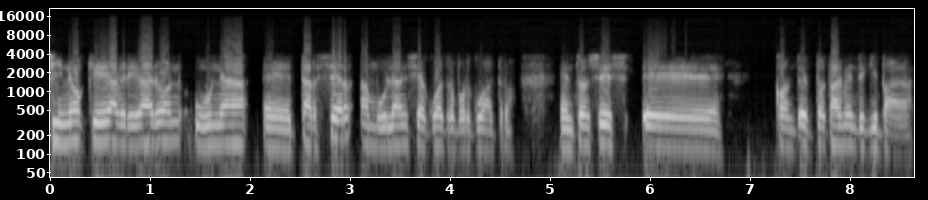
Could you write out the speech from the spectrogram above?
sino que agregaron una tercer ambulancia 4x4, entonces totalmente equipada.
